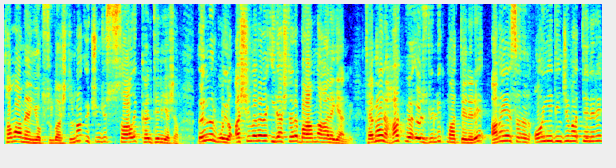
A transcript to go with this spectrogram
Tamamen yoksullaştırma. Üçüncüsü sağlık kaliteli yaşam. Ömür boyu aşılara ve ilaçlara bağımlı hale gelmek. Temel hak ve özgürlük maddeleri, anayasanın 17. maddeleri,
